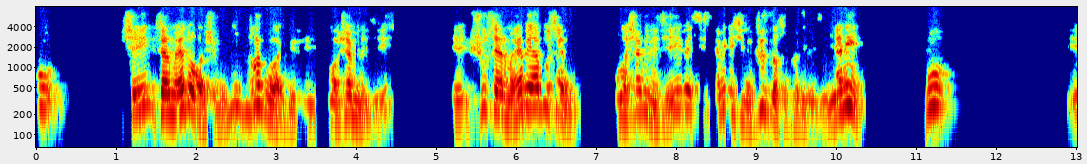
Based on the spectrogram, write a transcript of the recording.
bu şeyin sermaye dolaşımının daha kolay bir ulaşabileceği e, şu sermaye veya bu sermaye ulaşabileceği ve sistemin içine hızla sokabileceği. Yani bu e,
